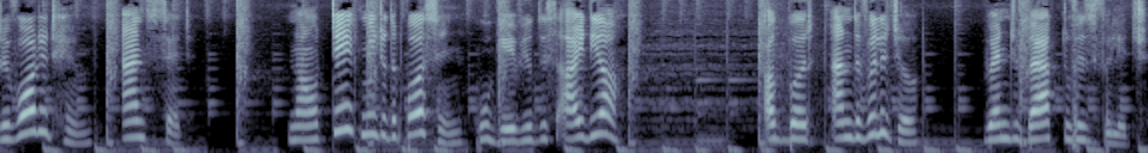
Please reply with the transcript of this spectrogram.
rewarded him and said, Now take me to the person who gave you this idea. Akbar and the villager went back to his village,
